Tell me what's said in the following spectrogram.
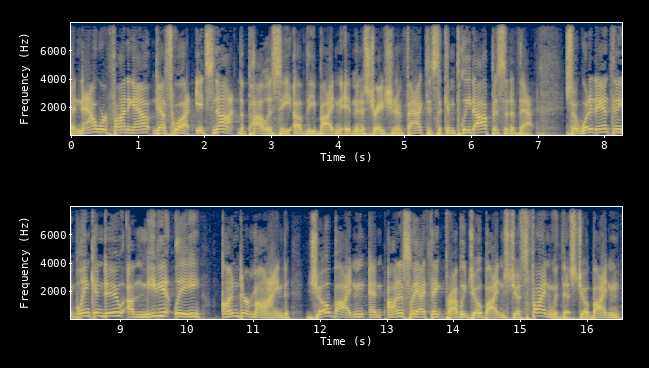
And now we're finding out, guess what? It's not the policy of the Biden administration. In fact, it's the complete opposite of that. So, what did Antony Blinken do? Immediately undermined Joe Biden. And honestly, I think probably Joe Biden's just fine with this. Joe Biden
